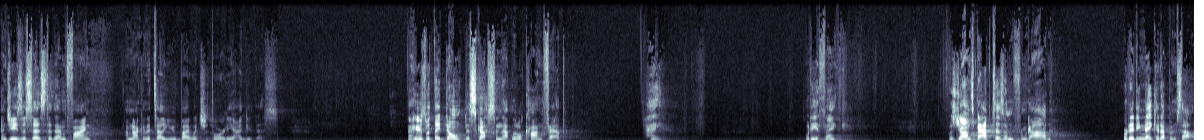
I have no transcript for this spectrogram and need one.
And Jesus says to them, Fine, I'm not going to tell you by which authority I do this. Now, here's what they don't discuss in that little confab Hey, what do you think? Was John's baptism from God? Or did he make it up himself?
